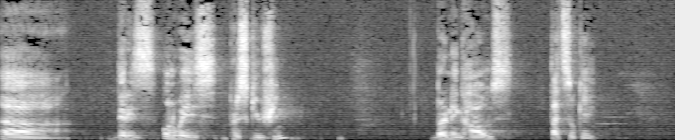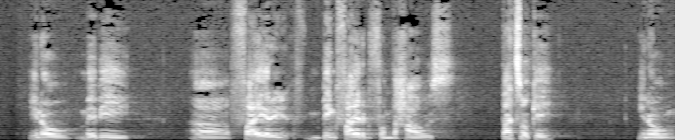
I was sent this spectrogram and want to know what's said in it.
uh, there is always persecution burning house, that's okay. You know, maybe uh, fire, being fired from the house, that's okay. You know,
